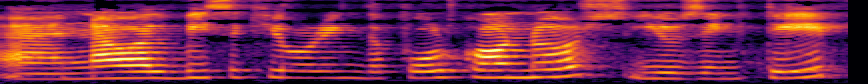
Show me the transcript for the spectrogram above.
And now I'll be securing the four corners using tape.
